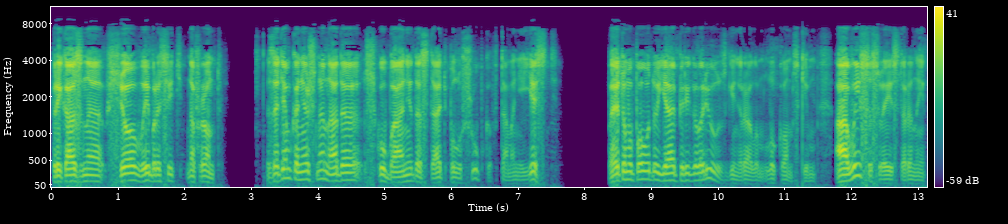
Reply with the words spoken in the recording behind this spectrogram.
приказано все выбросить на фронт. Затем, конечно, надо с Кубани достать полушубков, там они есть. По этому поводу я переговорю с генералом Лукомским, а вы со своей стороны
